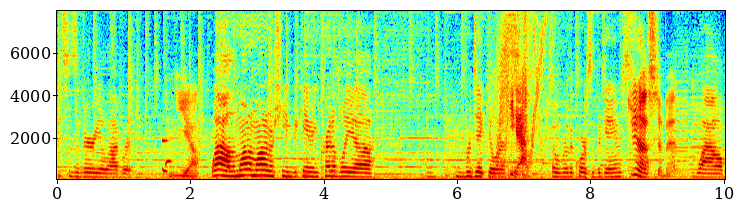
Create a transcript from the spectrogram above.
This is a very elaborate. yeah. Wow, the Mono Mono machine became incredibly, uh, ridiculous. Yeah. Over the course of the games. Just a bit. Wow.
